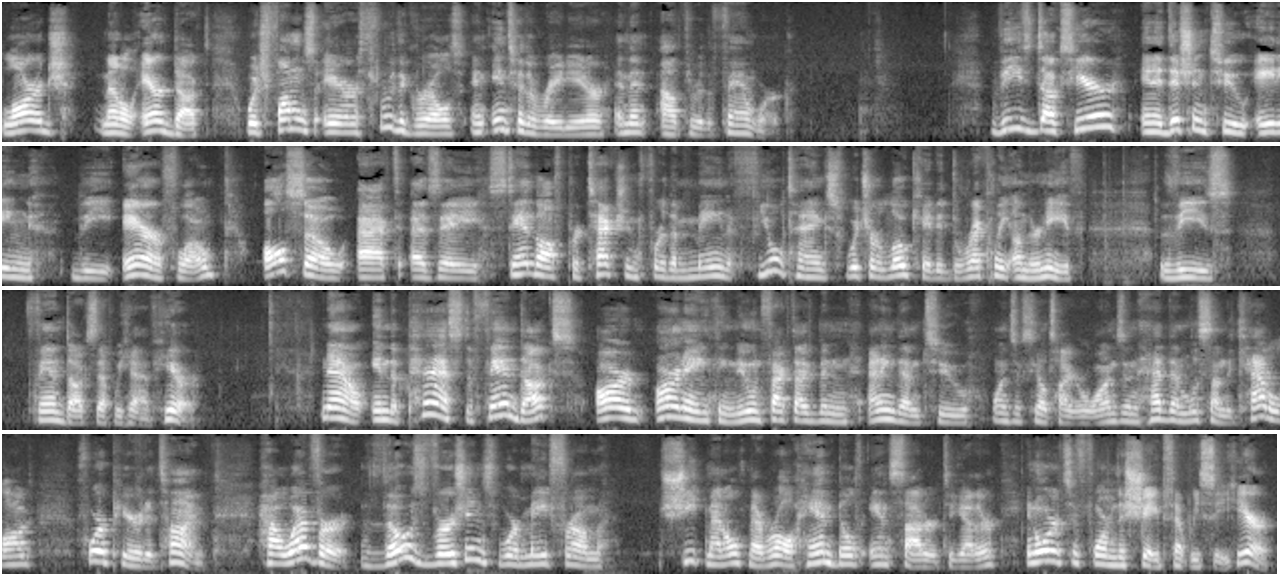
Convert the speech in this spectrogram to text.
large metal air duct which funnels air through the grills and into the radiator and then out through the fan work. These ducts here, in addition to aiding the airflow also act as a standoff protection for the main fuel tanks which are located directly underneath these fan ducts that we have here. Now, in the past, the fan ducts are, aren't anything new. In fact, I've been adding them to 1/6 scale Tiger 1s and had them listed on the catalog for a period of time. However, those versions were made from sheet metal that were all hand-built and soldered together in order to form the shapes that we see here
